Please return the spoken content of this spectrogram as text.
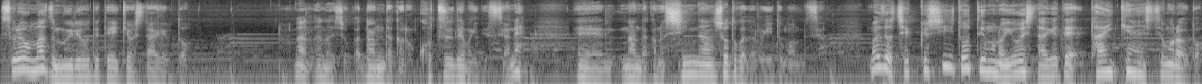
それをまず無料で提供してあげると。まあ何でしょうか。何だかのコツでもいいですよね、えー何だかの診断書とかでもいいと思うんですよ。まずはチェックシートっていうものを用意してあげて体験してもらうと。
